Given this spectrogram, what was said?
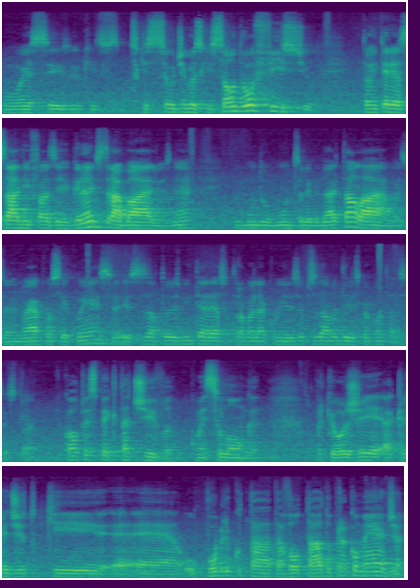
com esses que, que eu digo assim, que são do ofício, estão interessados em fazer grandes trabalhos, né? O mundo, o mundo celebridade está lá, mas não é a consequência. Esses atores me interessam trabalhar com eles, eu precisava deles para contar essa história. Qual a tua expectativa com esse longa? Porque hoje acredito que é, é, o público está tá voltado para a comédia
